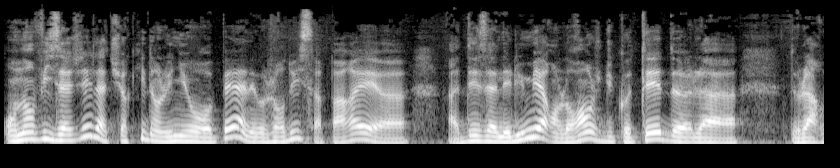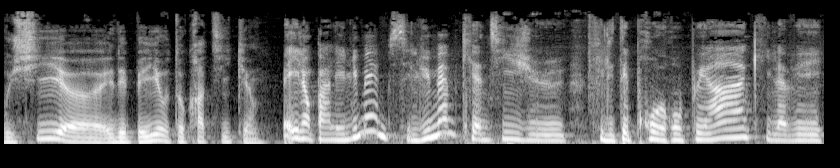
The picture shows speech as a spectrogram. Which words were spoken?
on envisageait la Turquie dans l'Union européenne et aujourd'hui ça paraît euh, à des années-lumière. On le range du côté de la, de la Russie euh, et des pays autocratiques. il en parlait lui-même. C'est lui-même qui a dit qu'il était pro-européen, qu'il avait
